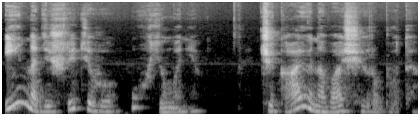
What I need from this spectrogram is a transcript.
і надішліть його у Humany. Чекаю на ваші роботи.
